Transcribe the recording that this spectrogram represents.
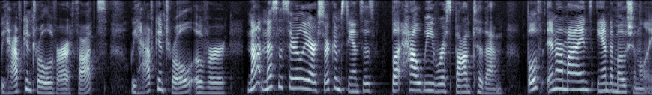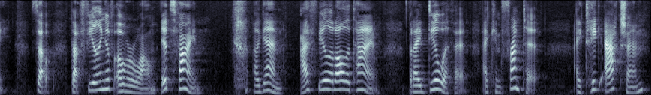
We have control over our thoughts. We have control over not necessarily our circumstances, but how we respond to them, both in our minds and emotionally. So, that feeling of overwhelm, it's fine. Again, I feel it all the time, but I deal with it. I confront it. I take action,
